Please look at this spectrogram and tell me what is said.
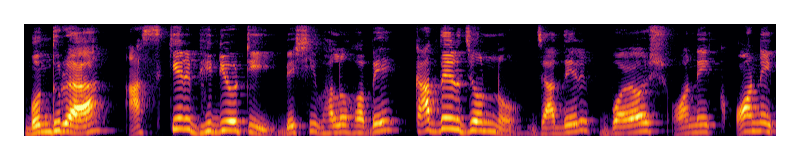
বন্ধুরা, আজকের ভিডিওটি বেশি ভালো হবে কাদের জন্য? যাদের বয়স অনেক অনেক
